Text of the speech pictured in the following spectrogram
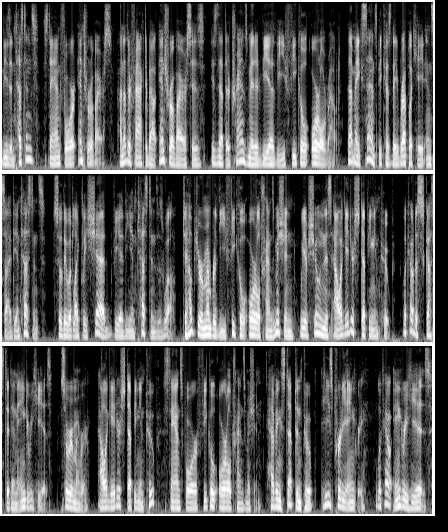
these intestines stand for enterovirus. Another fact about enteroviruses is that they're transmitted via the fecal oral route. That makes sense because they replicate inside the intestines, so they would likely shed via the intestines as well. To help you remember the fecal oral transmission, we have shown this alligator stepping in poop. Look how disgusted and angry he is. So remember, alligator stepping in poop stands for fecal oral transmission. Having stepped in poop, he's pretty angry. Look how angry he is.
